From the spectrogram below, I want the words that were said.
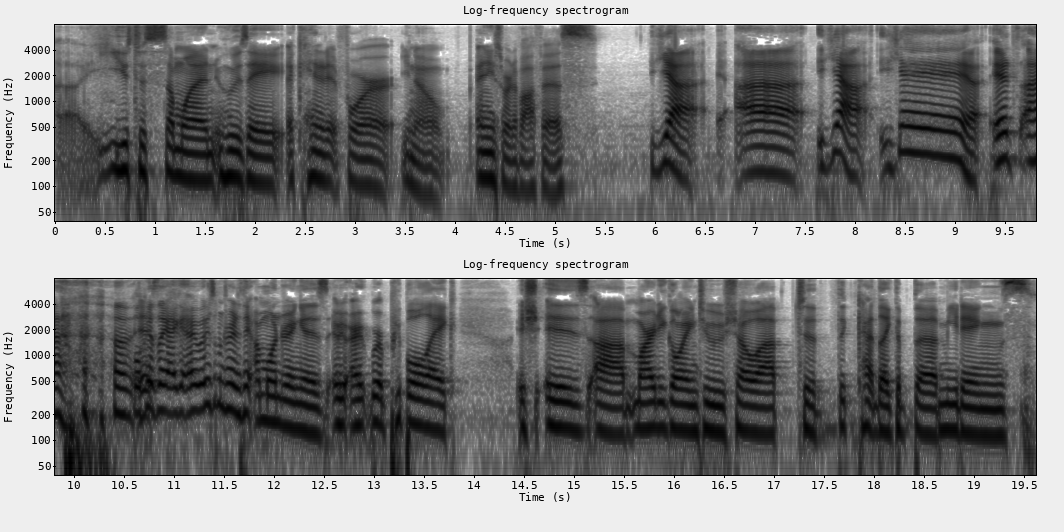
uh, used to someone who's a, a candidate for you know any sort of office. Yeah, uh, yeah, yeah, yeah, yeah, yeah. It's uh, Well, because like I, I guess I'm trying to think. I'm wondering is are, were people like. Is, is uh, Marti going to show up to the kind like the, the meetings?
